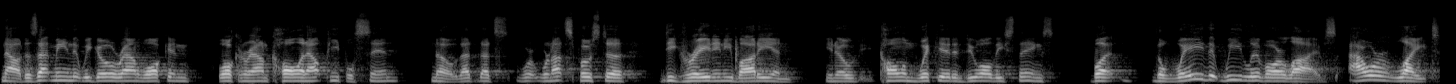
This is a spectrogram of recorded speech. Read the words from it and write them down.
Now, does that mean that we go around walking, walking around calling out people's sin? No, that, that's, we're, we're not supposed to degrade anybody and, you know, call them wicked and do all these things. But the way that we live our lives, our light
